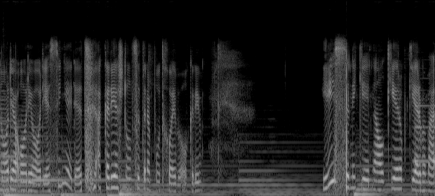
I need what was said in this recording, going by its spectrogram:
Nadia audio audio sien jy dit? Ek kan nie stil sit in 'n pot gooi maak nie. Hierdie sinnetjie het nou al keer op keer by my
